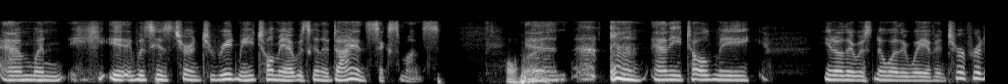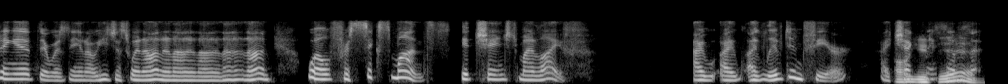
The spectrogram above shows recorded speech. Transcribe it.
and when he, it was his turn to read me, he told me I was going to die in six months. Oh, and and he told me, you know, there was no other way of interpreting it. There was, you know, he just went on and on and on and on and on. Well, for six months, it changed my life. I I, I lived in fear. I oh, checked oh, myself. That,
